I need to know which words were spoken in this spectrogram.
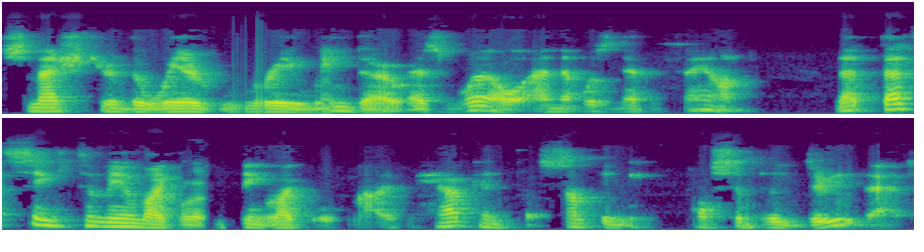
smashed through the rear, rear window as well, and it was never found. That that seems to me like Well- think like how can something possibly do that?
